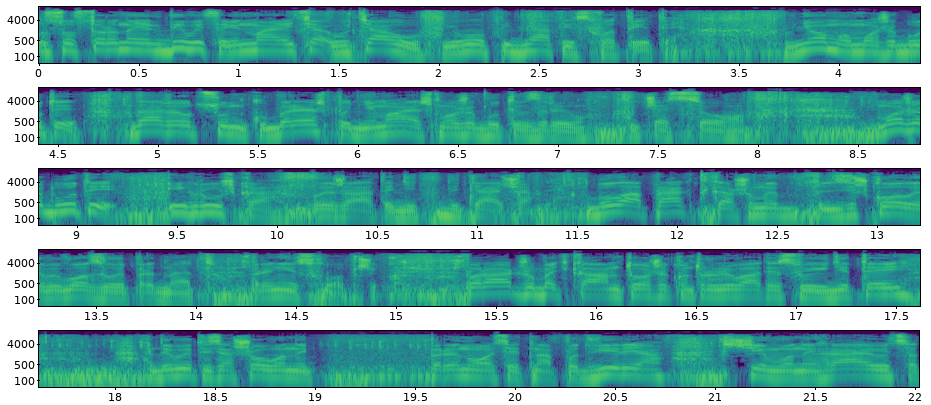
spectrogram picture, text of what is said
зі сторони, як дивиться, він має тя- тягу його підняти і схватити. В ньому може бути, навіть от сумку береш, піднімаєш, може бути взрив під час цього. Може бути ігрушка лежати дитяча. Була практика, що ми зі школи вивозили предмет. Приніс хлопчик. Пораджу батькам теж контролювати своїх дітей, дивитися, що вони переносять на подвір'я, з чим вони граються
